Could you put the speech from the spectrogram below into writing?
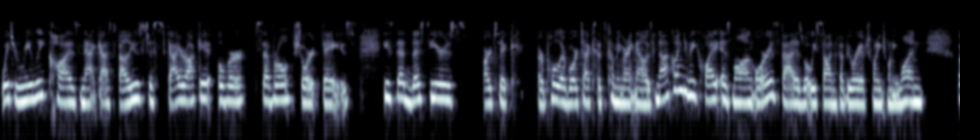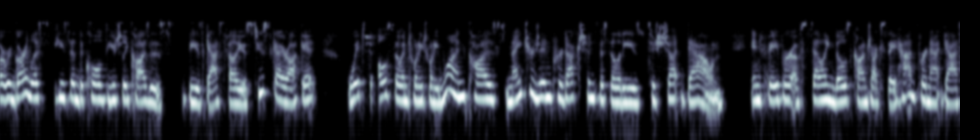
which really caused nat gas values to skyrocket over several short days. He said this year's Arctic or polar vortex that's coming right now is not going to be quite as long or as bad as what we saw in February of 2021. But regardless, he said the cold usually causes these gas values to skyrocket, which also in 2021 caused nitrogen production facilities to shut down in favor of selling those contracts they had for nat gas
